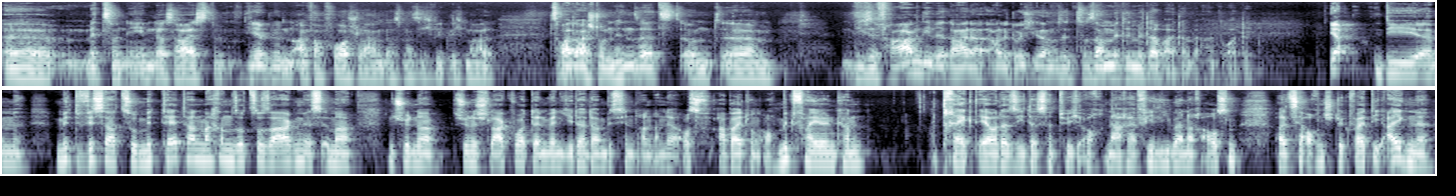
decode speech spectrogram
äh, mitzunehmen. Das heißt, wir würden einfach vorschlagen, dass man sich wirklich mal zwei, drei Stunden hinsetzt und ähm, diese Fragen, die wir gerade alle durchgegangen sind, zusammen mit den Mitarbeitern beantwortet. Ja, die ähm, Mitwisser zu Mittätern machen sozusagen, ist immer ein schöner, schönes Schlagwort, denn wenn jeder da ein bisschen dran an der Ausarbeitung auch mitfeilen kann, trägt er oder sie das natürlich auch nachher viel lieber nach außen, weil es ja auch ein Stück weit die eigene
